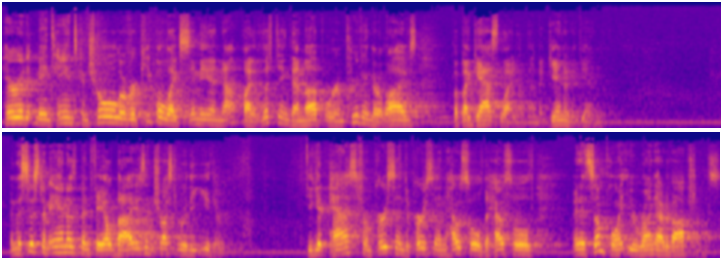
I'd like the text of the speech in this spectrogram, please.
Herod maintains control over people like Simeon not by lifting them up or improving their lives, but by gaslighting them again and again. And the system Anna's been failed by isn't trustworthy either. You get passed from person to person, household to household, and at some point you run out of options.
